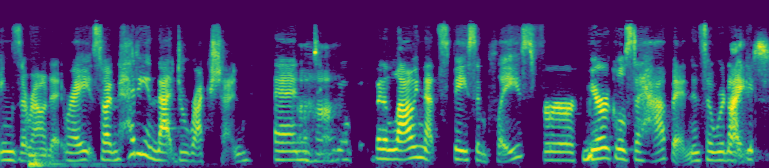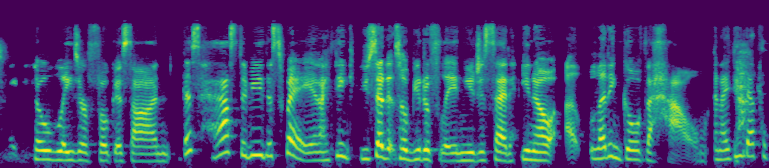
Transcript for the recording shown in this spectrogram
rings around it, mm. right? So I'm heading in that direction and uh-huh. you know, but allowing that space and place for miracles to happen and so we're not right. getting like, so laser focused on this has to be this way and i think you said it so beautifully and you just said you know uh, letting go of the how and i think that's a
